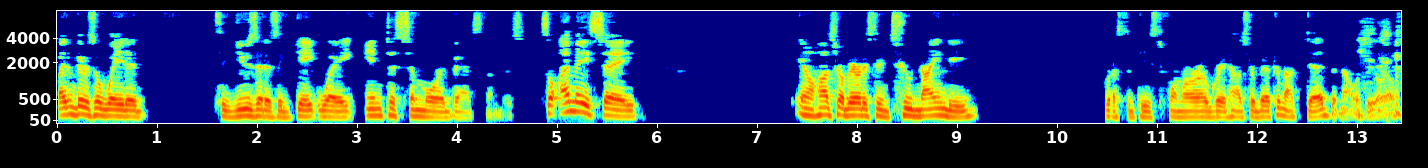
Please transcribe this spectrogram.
I think there's a way to, to use it as a gateway into some more advanced numbers. So I may say, you know, Hanser Alberto is hitting 290 Rest in peace, former Oriole great Hanser Alberto, not dead, but not with the Orioles.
